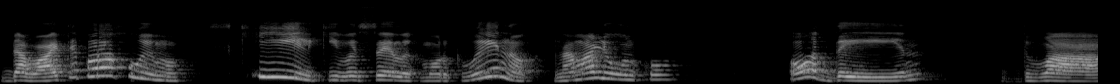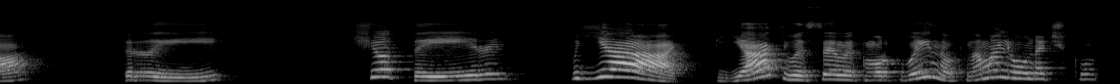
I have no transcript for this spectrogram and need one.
Давайте порахуємо, скільки веселих морквинок на малюнку. Один, два, три, чотири, п'ять. П'ять веселих морквинок на малюночку.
